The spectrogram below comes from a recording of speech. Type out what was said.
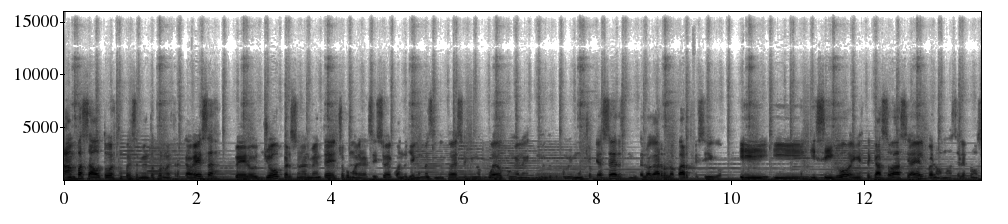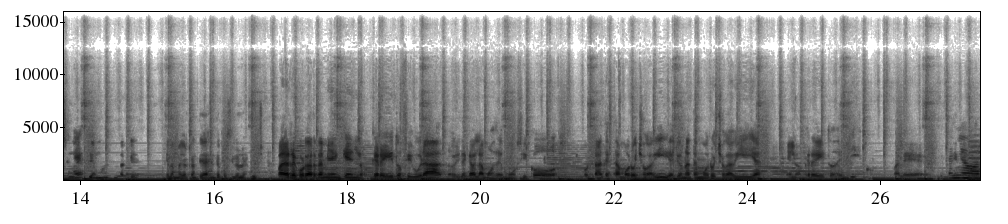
han pasado todos estos pensamientos por nuestras cabezas, pero yo personalmente he hecho como el ejercicio de cuando llega un pensamiento de eso y que no puedo con él en este momento porque no hay mucho que hacer, simplemente lo agarro, lo aparto y sigo. Y, y, y, sigo, en este caso, hacia él, bueno, vamos a hacerle promoción a esto y vamos a intentar que que la mayor cantidad de gente posible lo escuche. Vale recordar también que en los créditos figura, ahorita que hablamos de músicos importantes, está Morocho Gavidia, Jonathan Morocho Gavidia en los créditos del disco. ¿Vale? Señor.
